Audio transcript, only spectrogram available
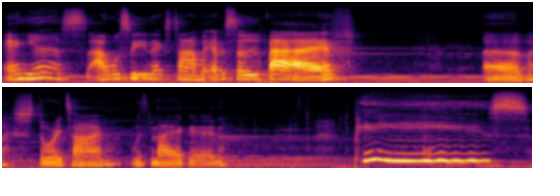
And yes, I will see you next time with episode five of Storytime with Naya Good. Peace.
